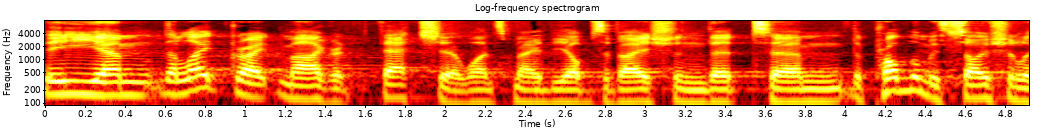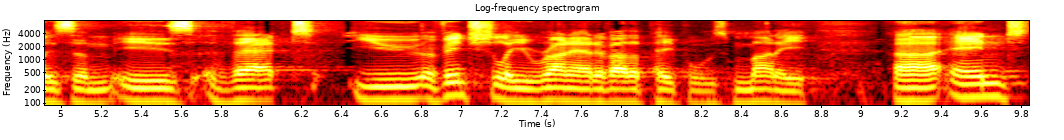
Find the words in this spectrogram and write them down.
The, um, the, late, great Margaret Thatcher once made the observation that um, the problem with socialism is that you eventually run out of other people's money. Uh, and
